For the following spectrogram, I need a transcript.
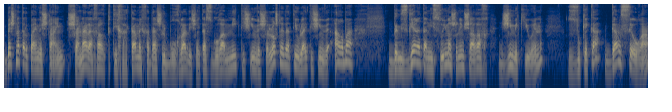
בשנת 2002, שנה לאחר פתיחתה מחדש של ברוכלדי שהייתה סגורה מ-93 לדעתי, אולי 94, במסגרת הניסויים השונים שערך ג'י מקיואן, זוקקה גם שעורה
